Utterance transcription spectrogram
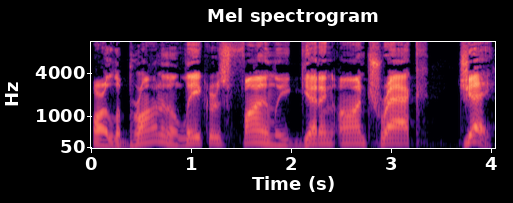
Are LeBron and the Lakers finally getting on track? Jay.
